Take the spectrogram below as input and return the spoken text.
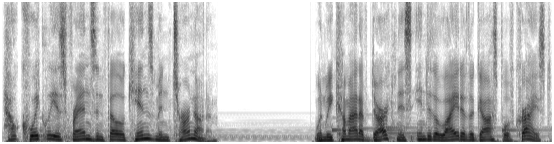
How quickly his friends and fellow kinsmen turn on him. When we come out of darkness into the light of the gospel of Christ,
